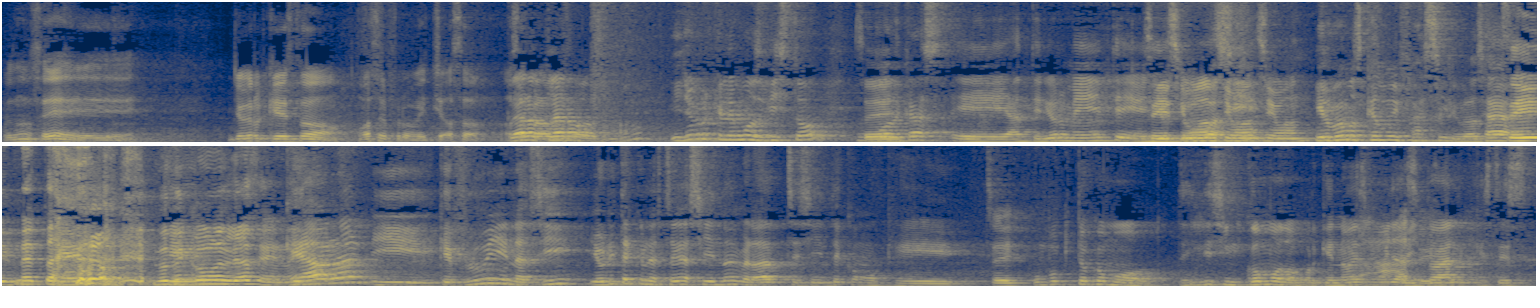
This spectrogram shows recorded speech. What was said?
pues no sé, eh, yo creo que esto va a ser provechoso. O Claro, claro. Y yo creo que lo hemos visto, Sí. un podcast eh, anteriormente. En Sí, YouTube, Simón, así, Simón, Simón. Y lo vemos que es muy fácil, güey. O sea, Sí, neta, no sé que- cómo le hacen. que ¿eh? hablan y que fluyen así. Y ahorita que lo estoy haciendo, de verdad se siente como que Sí, un poquito como te sientes incómodo porque no es muy Ah, sí. habitual que estés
